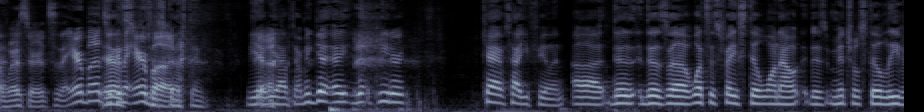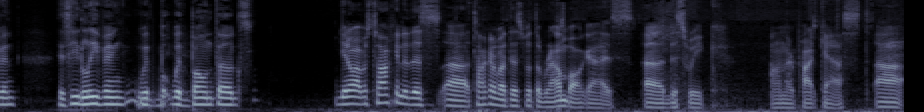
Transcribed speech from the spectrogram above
and the. Wizards. The Air Buds Yeah, are going to Airbud. disgusting. Yeah, we have to. I mean, get, hey, get- Peter, Cavs, how you feeling? Uh, does does uh, what's his face still want out? Is Mitchell still leaving? Is he leaving with with Bone Thugs? You know, I was talking to this, uh, talking about this with the Roundball guys uh, this week on their podcast. Uh,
